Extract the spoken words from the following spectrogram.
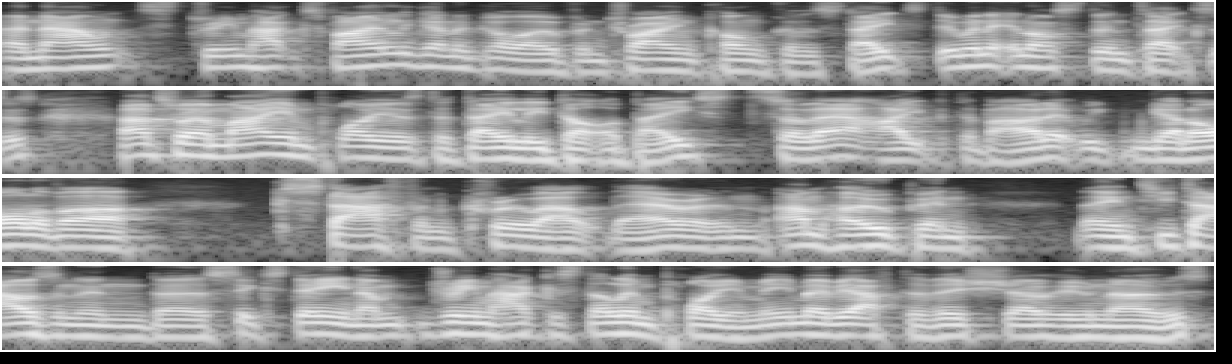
announced. DreamHack's finally going to go over and try and conquer the states. Doing it in Austin, Texas. That's where my employers, the Daily Dot, are based. So they're hyped about it. We can get all of our staff and crew out there, and I'm hoping in 2016, I'm, DreamHack is still employing me. Maybe after this show, who knows?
